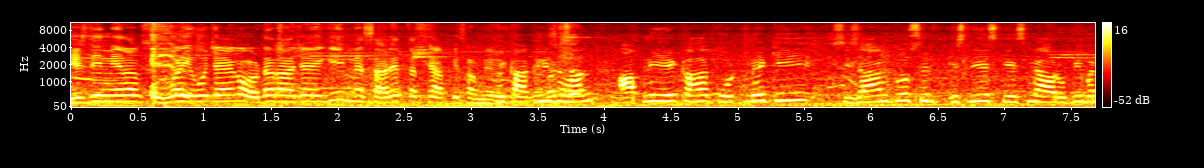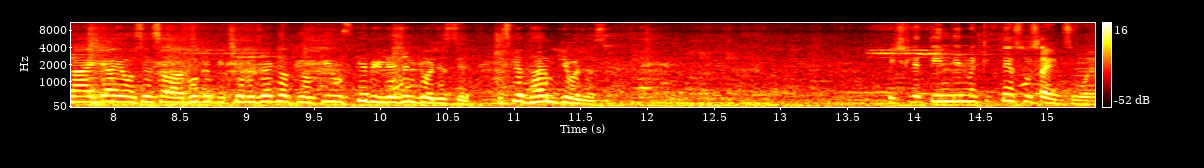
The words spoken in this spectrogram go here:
जिस दिन मेरा सुनवाई हो जाएगा ऑर्डर आ जाएगी मैं सारे तथ्य आपके सामने एक आखिरी सवाल आपने ये कहा कोर्ट में कि सिजान को सिर्फ़ इसलिए इस केस में आरोपी बनाया गया या उसे सलाखों के पीछे भेजा गया क्योंकि उसके रिलीजन की वजह से उसके धर्म की वजह से? पिछले तीन दिन में कितने सुसाइड्स हुए?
